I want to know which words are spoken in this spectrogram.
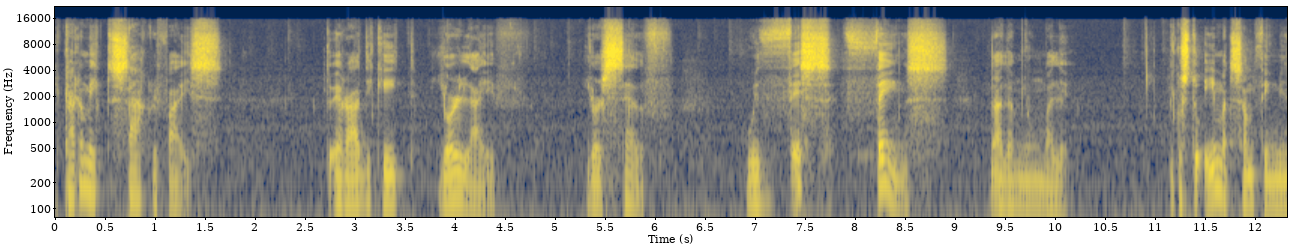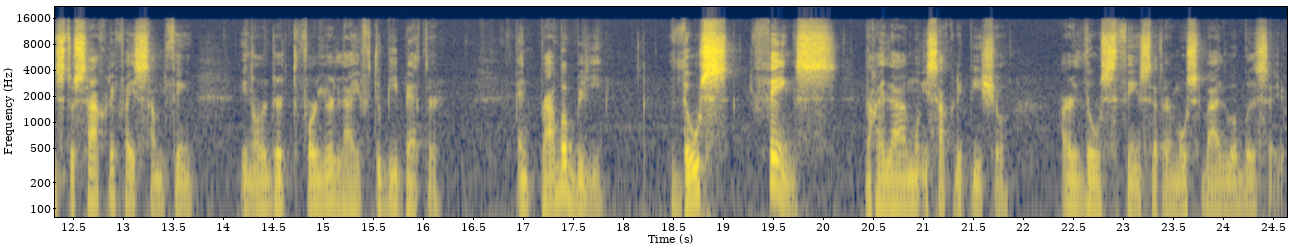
you gotta make the sacrifice to eradicate your life, yourself, with these things na alam nyong mali. Because to aim at something means to sacrifice something in order for your life to be better. And probably, those things na kailangan mong isakripisyo are those things that are most valuable sa iyo.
